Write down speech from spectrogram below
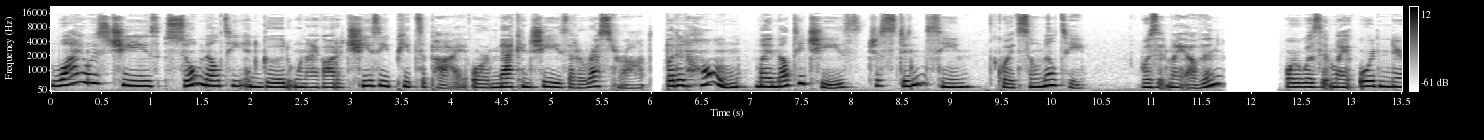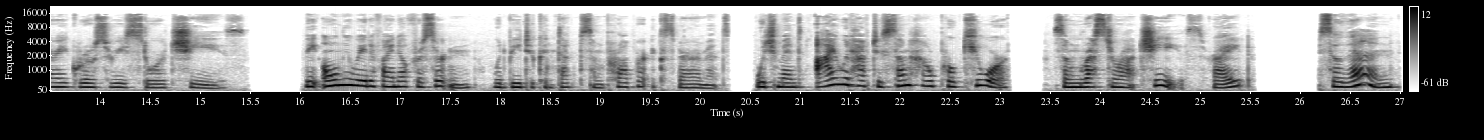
Why was cheese so melty and good when I got a cheesy pizza pie or mac and cheese at a restaurant, but at home my melty cheese just didn't seem quite so melty? Was it my oven? Or was it my ordinary grocery store cheese? The only way to find out for certain would be to conduct some proper experiments, which meant I would have to somehow procure some restaurant cheese, right? So then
